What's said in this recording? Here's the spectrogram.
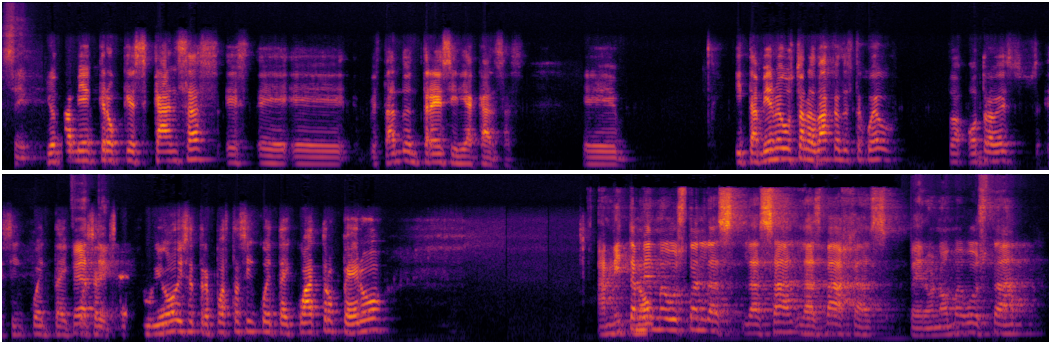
Sí. Yo también creo que es Kansas, este, eh, estando en tres iría Kansas. Eh, y también me gustan las bajas de este juego. Otra vez, 54. Se, subió y se trepó hasta 54, pero. A mí también me gustan las, las, las bajas, pero no me gusta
